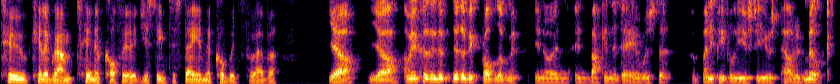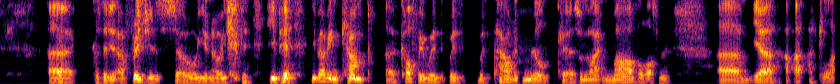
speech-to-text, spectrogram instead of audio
two kilogram tin of coffee that just seemed to stay in the cupboard forever. Yeah, yeah. I mean, because the, the other big problem, you know, in, in back in the day was that many people used to use powdered milk uh, yeah. They didn't have fridges. So you know, you, you'd be you'd be having camp uh, coffee with with with powdered milk, uh, something like Marvel or something um, yeah, I, would li-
